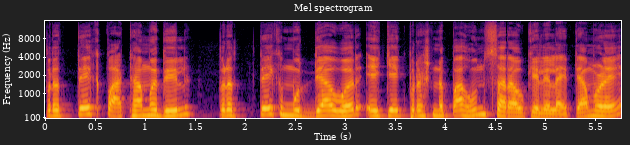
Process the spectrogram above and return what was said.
प्रत्येक पाठामधील प्रत्येक मुद्द्यावर एक एक प्रश्न पाहून सराव केलेला आहे. त्यामुळे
